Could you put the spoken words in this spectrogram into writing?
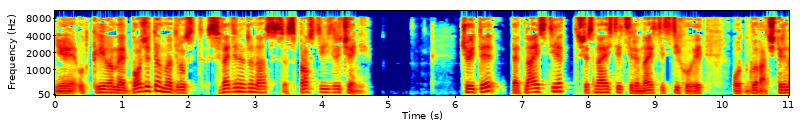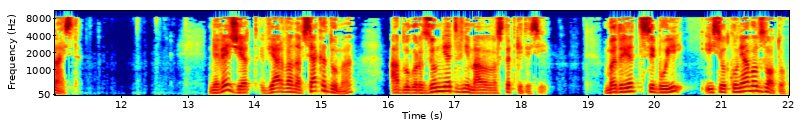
Ние откриваме Божията мъдрост, сведена до нас с прости изречения. Чуйте 15, 16, 17 стихове от глава 14. Невежият вярва на всяка дума, а благоразумният внимава в стъпките си. Мъдрият се бои и се отклонява от злото,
